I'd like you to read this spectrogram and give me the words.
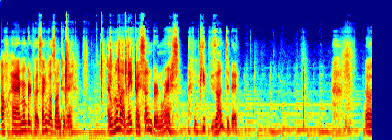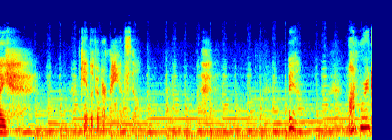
Oh, and I remember to put sunglasses on today. I will not make my sunburn worse. I will keep these on today. Oh, yeah. Can't believe I burnt my hand still. But yeah. Onward,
